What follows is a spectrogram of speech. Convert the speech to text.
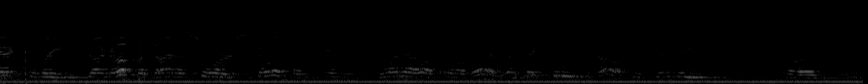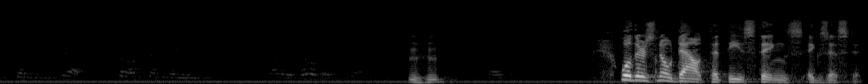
actually dug up a dinosaur skeleton in Glen Ellyn, Illinois, right next to Wheaton College. It's in the, uh, it's been, you know, put up in the, one of the buildings there. Mm-hmm. Well, there's no doubt that these things existed.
